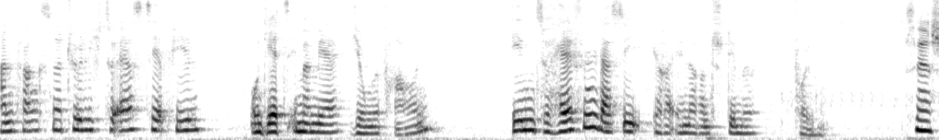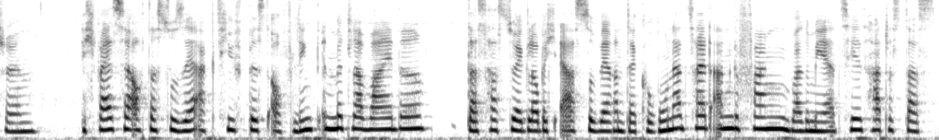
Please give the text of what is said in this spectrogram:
anfangs natürlich zuerst sehr viel und jetzt immer mehr junge Frauen, ihnen zu helfen, dass sie ihrer inneren Stimme folgen. Sehr schön. Ich weiß ja auch, dass du sehr aktiv bist auf LinkedIn mittlerweile. Das hast du ja, glaube ich, erst so während der Corona-Zeit angefangen, weil du mir erzählt hattest, dass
